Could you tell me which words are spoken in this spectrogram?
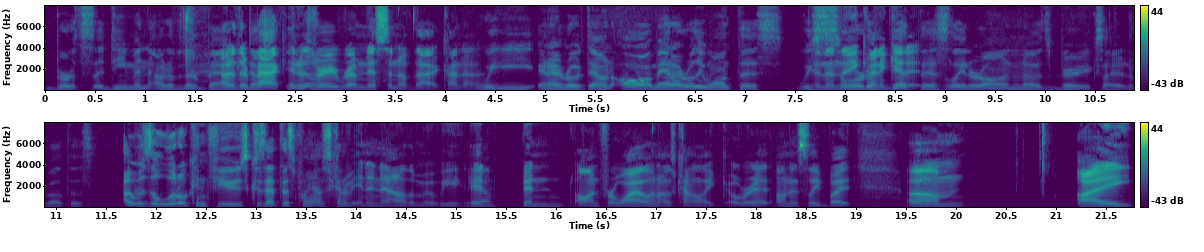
births a demon out of their back, out of their di- back. It was very reminiscent of that kind of. we and I wrote down, "Oh man, I really want this." We And then they sort of get get, this later on, and I was very excited about this. I was a little confused because at this point I was kind of in and out of the movie. Yeah. It'd been on for a while, and I was kind of like over it, honestly. But um, I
